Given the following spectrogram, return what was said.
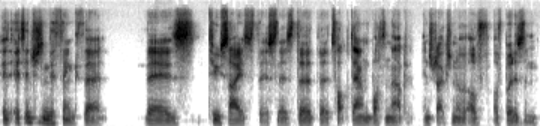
it's interesting to think that there's two sides to this. There's the the top down, bottom up introduction of, of, of Buddhism,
